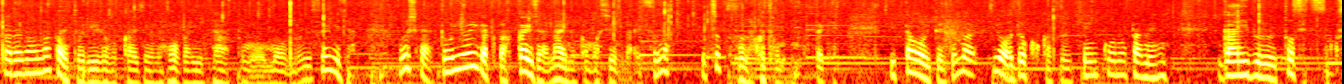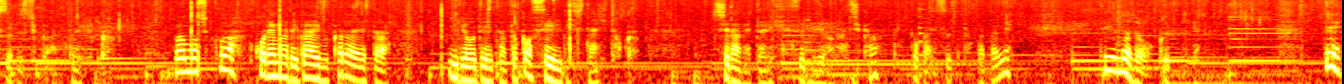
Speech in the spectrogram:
体の中に取り入れる改善の方がいいなとも思うのでそういう意味じゃもしかしたら東洋医学ばっかりじゃないのかもしれないですねちょっとそんなことも思ったけど一旦置いといてまあ要はどこかそういう健康のために外部と接続する時間というか、まあ、もしくはこれまで外部から得た医療データとかを整理したりとか調べたりするような時間とかにするとかだねっていうので送ってで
